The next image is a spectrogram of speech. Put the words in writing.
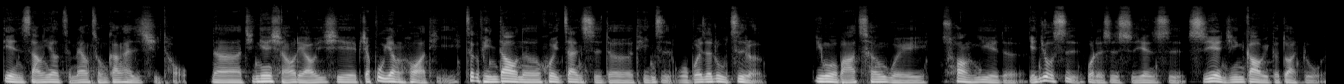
电商要怎么样从刚开始起头，那今天想要聊一些比较不一样的话题。这个频道呢会暂时的停止，我不会再录制了，因为我把它称为创业的研究室或者是实验室，实验已经告一个段落了。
